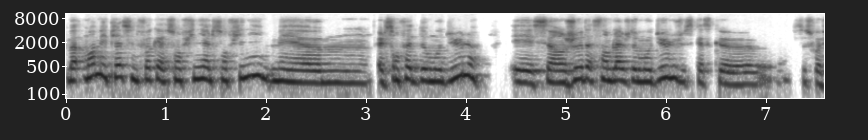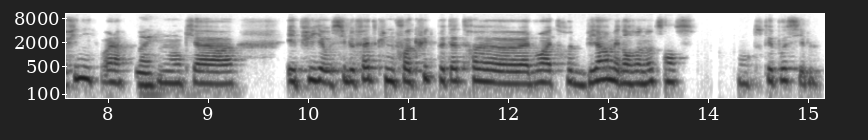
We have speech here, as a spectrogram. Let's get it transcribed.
Bah, moi, mes pièces, une fois qu'elles sont finies, elles sont finies, mais elles sont faites de modules et c'est un jeu d'assemblage de modules jusqu'à ce que ce soit fini. Voilà. Donc il y a et puis, il y a aussi le fait qu'une fois cuites, peut-être euh, elles vont être bien, mais dans un autre sens. Donc, tout est possible.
